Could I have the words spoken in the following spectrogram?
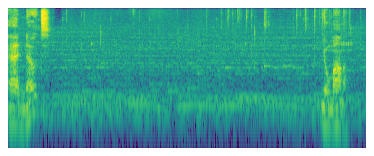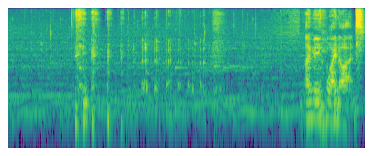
Add note. Yo mama. I mean, why not?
